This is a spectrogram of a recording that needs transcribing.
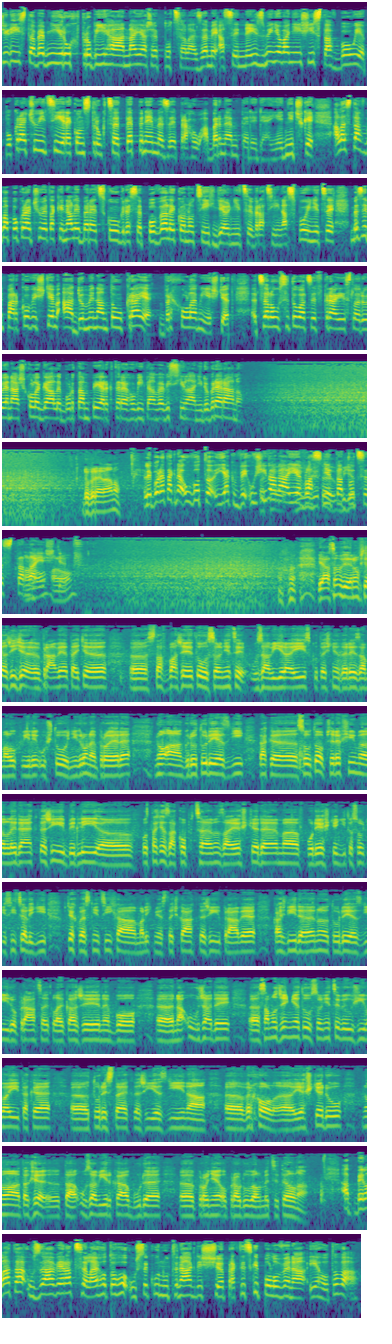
Čilý stavební ruch probíhá na jaře po celé zemi. Asi nejzmiňovanější stavbou je pokračující rekonstrukce Tepny mezi Prahou a Brnem, tedy D1. Ale stavba pokračuje taky na Liberecku, kde se po velikonocích dělníci vrací na spojnici mezi parkovištěm a dominantou kraje, vrcholem Ještět. Celou situaci v kraji sleduje náš kolega Libor Tampier, kterého vítám ve vysílání. Dobré ráno. Dobré ráno. Libore, tak na úvod, jak využívaná tak, je vlastně tato vidět? cesta ano, na Ještět? Ano. Já jsem jenom chtěl říct, že právě teď eh, stavbaři tu silnici uzavírají, skutečně tedy za malou chvíli už tu nikdo neprojede. No a kdo tudy jezdí, tak eh, jsou to především lidé, kteří bydlí eh, v podstatě za kopcem, za Ještědem, v podještědí, to jsou tisíce lidí v těch vesnicích a malých městečkách, kteří právě každý den tudy jezdí do práce k lékaři nebo na úřady. Samozřejmě tu silnici využívají také turisté, kteří jezdí na vrchol Ještědu covidu, no a takže eh, ta uzavírka bude eh, pro ně opravdu velmi citelná. A byla ta uzávěra celého toho úseku nutná, když prakticky polovina je hotová?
